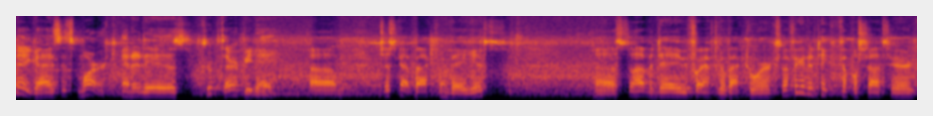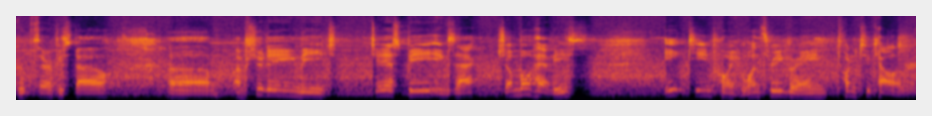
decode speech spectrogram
Hey guys, it's Mark, and it is group therapy day. Um, just got back from Vegas. Uh, still have a day before I have to go back to work, so I figured I'd take a couple shots here, group therapy style. Um, I'm shooting the JSB Exact Jumbo Heavies, 18.13 grain, 22 caliber.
